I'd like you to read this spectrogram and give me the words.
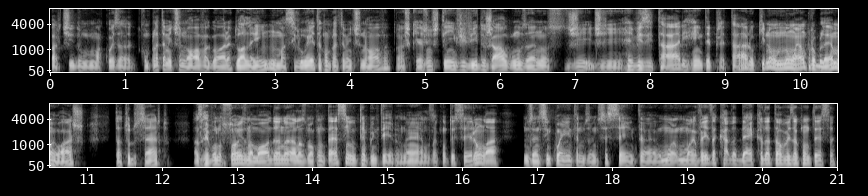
partir de uma coisa completamente nova agora, do além, uma silhueta completamente nova. Acho que a gente tem vivido já alguns anos de, de revisitar e reinterpretar, o que não, não é um problema, eu acho. Tá tudo certo. As revoluções na moda, elas não acontecem o tempo inteiro, né? Elas aconteceram lá nos anos 50, nos anos 60. Uma, uma vez a cada década talvez aconteça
